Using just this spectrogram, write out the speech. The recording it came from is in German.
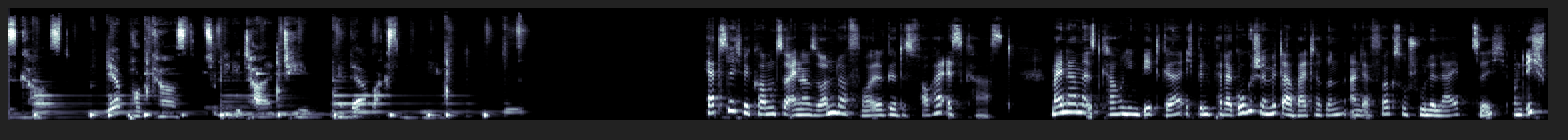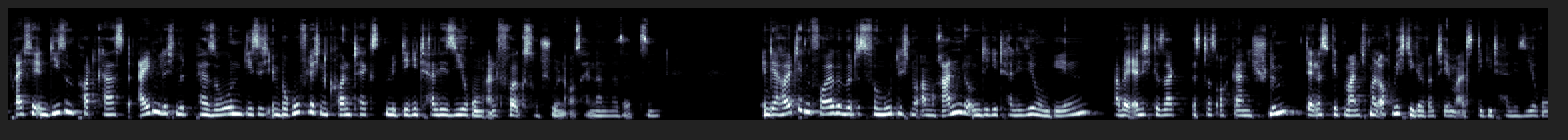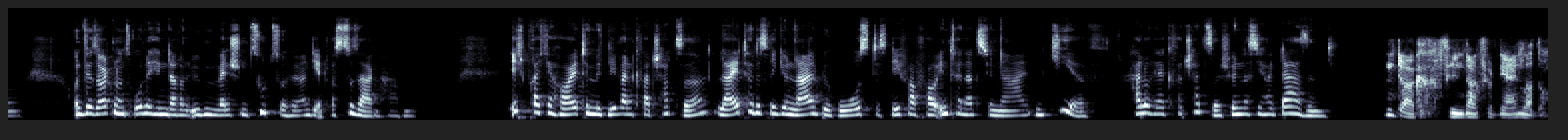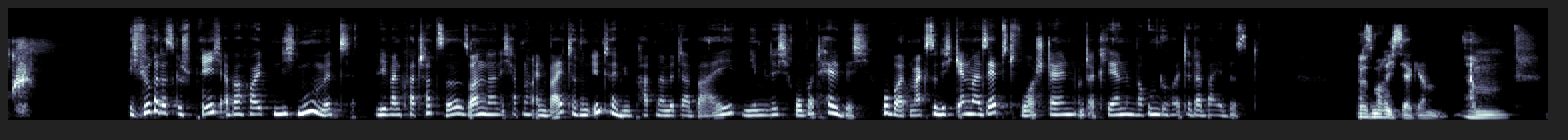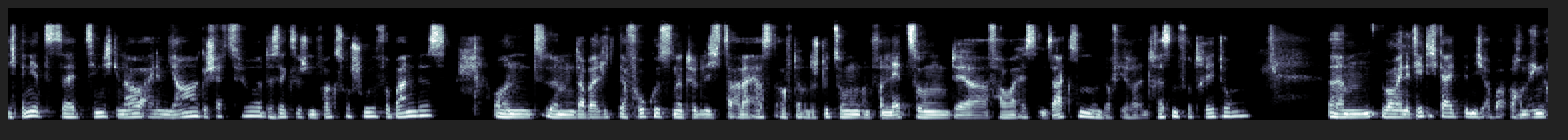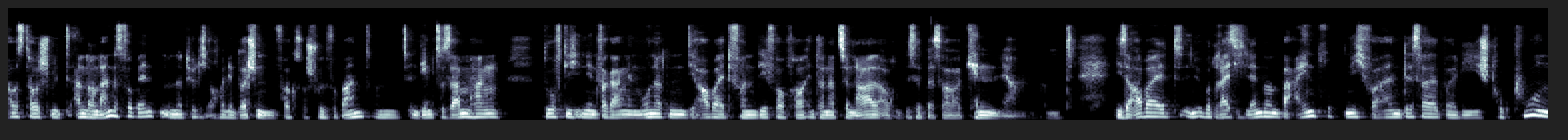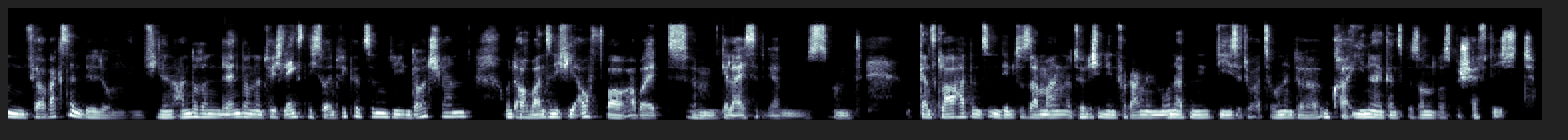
VHS Cast, der Podcast zu digitalen Themen in der Erwachsenenbildung. Herzlich willkommen zu einer Sonderfolge des VHS Cast. Mein Name ist Caroline Bethke, ich bin pädagogische Mitarbeiterin an der Volkshochschule Leipzig und ich spreche in diesem Podcast eigentlich mit Personen, die sich im beruflichen Kontext mit Digitalisierung an Volkshochschulen auseinandersetzen. In der heutigen Folge wird es vermutlich nur am Rande um Digitalisierung gehen, aber ehrlich gesagt ist das auch gar nicht schlimm, denn es gibt manchmal auch wichtigere Themen als Digitalisierung. Und wir sollten uns ohnehin darin üben, Menschen zuzuhören, die etwas zu sagen haben. Ich spreche heute mit Levan Quatschatze, Leiter des Regionalbüros des DVV International in Kiew. Hallo, Herr Quatschatze, schön, dass Sie heute da sind. Guten Tag, vielen Dank für die Einladung. Ich führe das Gespräch aber heute nicht nur mit Levan Quatschatze, sondern ich habe noch einen weiteren Interviewpartner mit dabei, nämlich Robert Helbig. Robert, magst du dich gern mal selbst vorstellen und erklären, warum du heute dabei bist? Ja, das mache ich sehr gern. Ähm, ich bin jetzt seit ziemlich genau einem Jahr Geschäftsführer des Sächsischen Volkshochschulverbandes und ähm, dabei liegt der Fokus natürlich zuallererst auf der Unterstützung und Vernetzung der VHS in Sachsen und auf ihrer Interessenvertretung. Ähm, über meine Tätigkeit bin ich aber auch im engen Austausch mit anderen Landesverbänden und natürlich auch mit dem Deutschen Volkshochschulverband. Und in dem Zusammenhang durfte ich in den vergangenen Monaten die Arbeit von DVV International auch ein bisschen besser kennenlernen. Und diese Arbeit in über 30 Ländern beeindruckt mich vor allem deshalb, weil die Strukturen für Erwachsenenbildung in vielen anderen Ländern natürlich längst nicht so entwickelt sind wie in Deutschland und auch wahnsinnig viel Aufbauarbeit ähm, geleistet werden muss. Und ganz klar hat uns in dem Zusammenhang natürlich in den vergangenen Monaten die Situation in der Ukraine ganz besonders beschäftigt.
